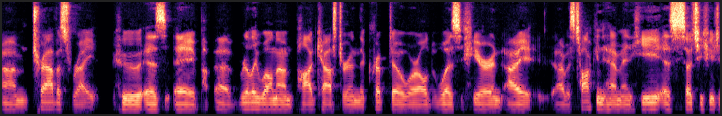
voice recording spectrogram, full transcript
um, travis wright who is a really well-known podcaster in the crypto world was here and i i was talking to him and he is such a huge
